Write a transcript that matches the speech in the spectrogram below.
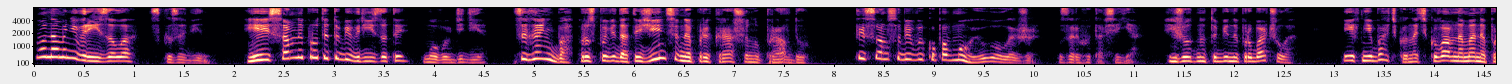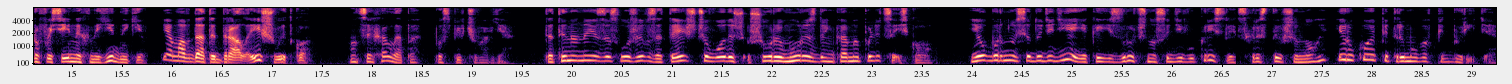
Вона мені врізала, сказав він. Я й сам не проти тобі врізати, мовив дід'є. Це ганьба розповідати жінці неприкрашену правду. Ти сам собі викопав могилу, Олеже, зареготався я. І жодна тобі не пробачила? Їхній батько нацькував на мене професійних негідників. Я мав дати драла і швидко. Оце халепа, поспівчував я. Та ти на неї заслужив за те, що водиш шури-мури з доньками поліцейського. Я обернувся до дід'є, який зручно сидів у кріслі, схрестивши ноги і рукою підтримував підборіддя.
